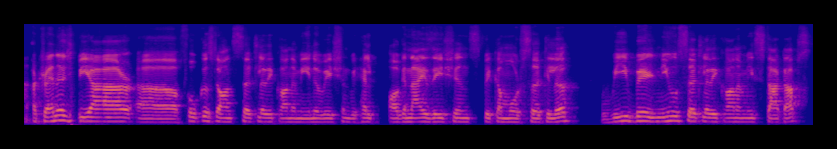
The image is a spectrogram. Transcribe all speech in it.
at Renergy, we are uh, focused on circular economy innovation. We help organizations become more circular. We build new circular economy startups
